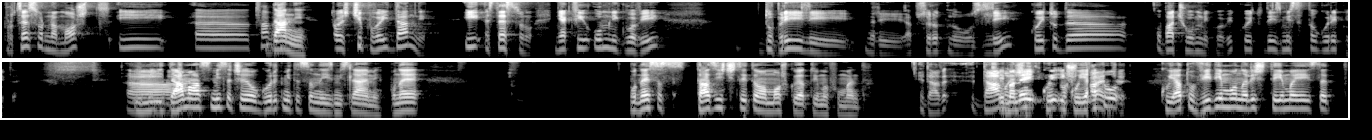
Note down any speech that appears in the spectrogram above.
процесор на мощ и е, това Данни. Тоест чипове и данни. И естествено, някакви умни глави, добри или нали, абсолютно зли, които да, обаче умни глави, които да измислят алгоритмите. А... да, аз мисля, че алгоритмите са неизмисляеми. Поне, поне с тази изчислителна мощ, която има в момента. Е, да, да, Има, не, и, кои, и която, е, че... която видимо нали, ще има и след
